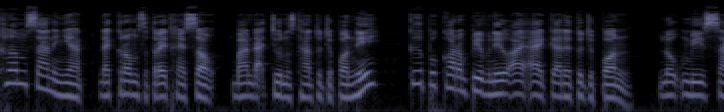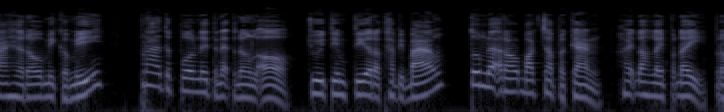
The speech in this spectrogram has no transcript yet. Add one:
ខ្លឹមសារនិញ្ញាតដែលក្រមស្ត្រីថ្ងៃសុកបានដាក់ជូនស្ថានទូតជប៉ុននេះគឺពួកគាត់អំពាវនាវឲ្យឯករាជ្យទូតជប៉ុនលោកមីសាហេរ៉ូមីកាមីប្រើឥទ្ធិពលនៃតំណែងល្អជួយទាមទាររដ្ឋាភិបាលទុំដាក់រាល់បទចាប់ប្រកាន់ឲ្យដោះលែងប្តីប្រ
